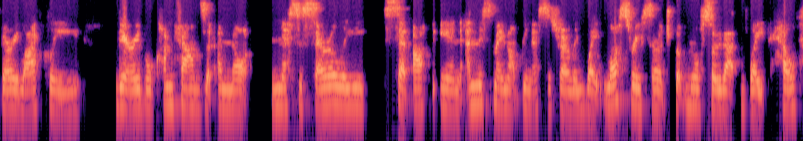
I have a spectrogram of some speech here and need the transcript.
very likely variable confounds that are not necessarily set up in, and this may not be necessarily weight loss research, but more so that weight health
